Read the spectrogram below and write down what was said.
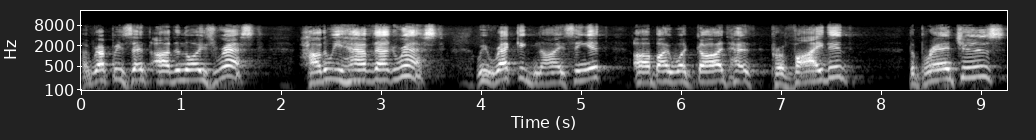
uh, represent Adonai's rest. How do we have that rest? We recognizing it uh, by what God has provided. The branches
